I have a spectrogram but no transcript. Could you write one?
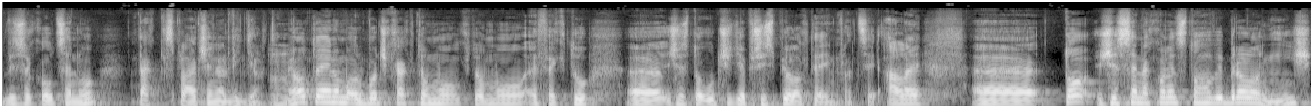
vysokou cenu, tak spláče nad výdělky. Mm. Jo, to je jenom odbočka k tomu, k tomu efektu, eh, že to určitě přispělo k té inflaci. Ale eh, to, že se nakonec toho vybralo níž,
